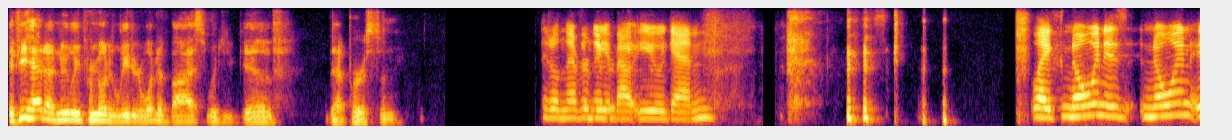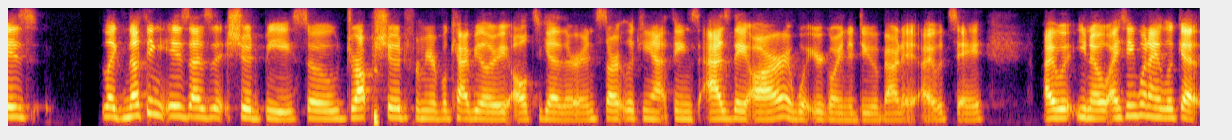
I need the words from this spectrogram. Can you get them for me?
if you had a newly promoted leader, what advice would you give that person? It'll never It'll be never about be. you again. like no one is no one is like nothing is as it should be. So drop should from your vocabulary altogether and start looking at things as they are and what you're going to do about it. I would say, I would, you know, I think when I look at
